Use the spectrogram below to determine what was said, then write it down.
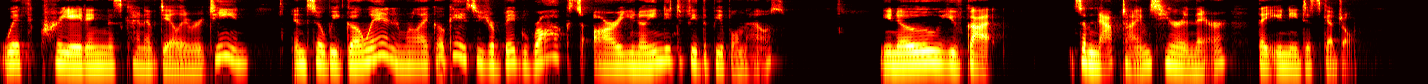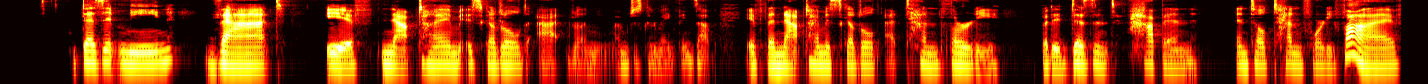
with creating this kind of daily routine. And so we go in and we're like, okay, so your big rocks are, you know, you need to feed the people in the house. You know, you've got some nap times here and there that you need to schedule. Does it mean that if nap time is scheduled at I'm just going to make things up. If the nap time is scheduled at 10:30 but it doesn't happen until 10:45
